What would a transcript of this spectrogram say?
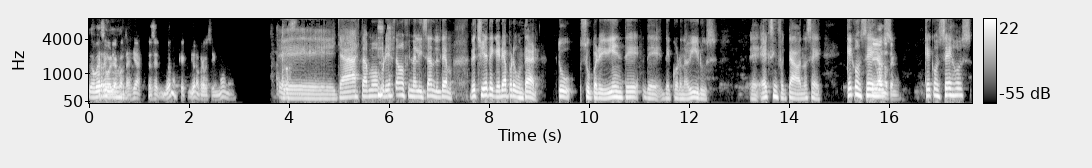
lo que se volvió a contagiar. Entonces, yo no, que, yo no creo que sea inmune. Eh, ya estamos, pero ya estamos finalizando el tema. De hecho, ya te quería preguntar, tú, superviviente de, de coronavirus, eh, ex infectado, no sé, ¿qué Sí, consejos, no. ¿qué consejos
